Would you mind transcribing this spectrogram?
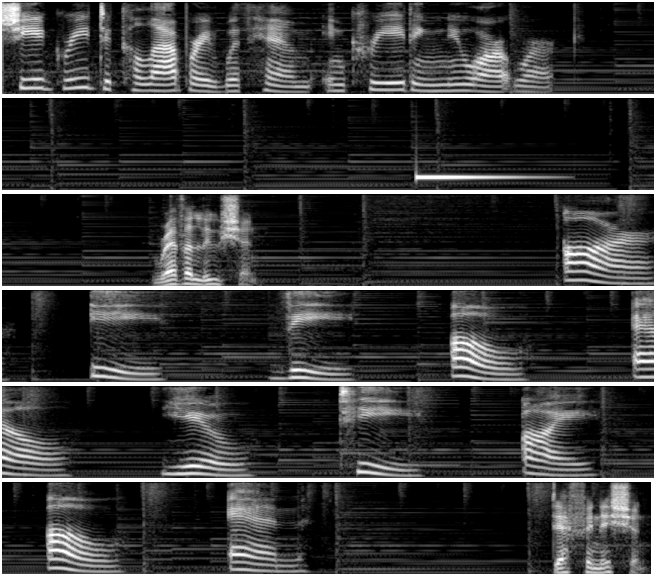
She agreed to collaborate with him in creating new artwork. Revolution. R E V O L U T I O N. Definition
